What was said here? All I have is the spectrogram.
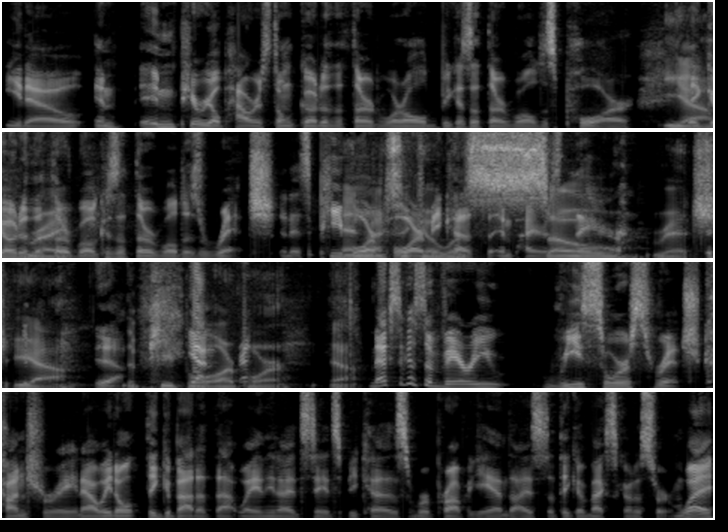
you know, Im- imperial powers don't go to the third world because the third world is poor. Yeah, they go to the right. third world because the third world is rich, and its people and are Mexico poor because the empire's so there. rich. Yeah, yeah. The people yeah. are poor. Yeah, Mexico's a very resource rich country. Now, we don't think about it that way in the United States because we're propagandized to think of Mexico in a certain way,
